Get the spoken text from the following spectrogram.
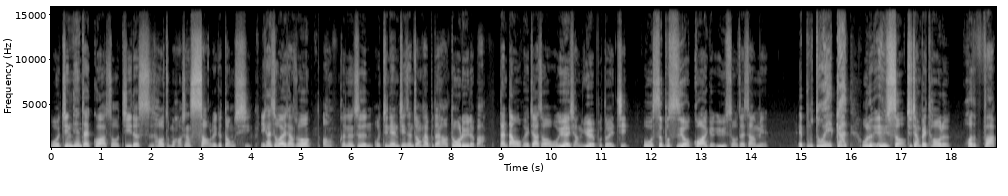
我今天在挂手机的时候，怎么好像少了一个东西？一开始我还想说，哦，可能是我今天精神状态不太好，多虑了吧。但当我回家的时候，我越想越不对劲，我是不是有挂一个玉手在上面？哎，不对，干，我的玉手就这样被偷了，What the fuck？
